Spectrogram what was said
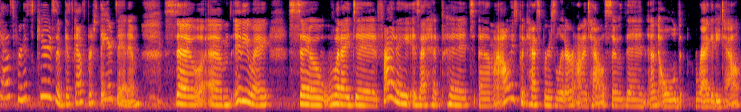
Casper scares him because Casper stares at him. So, um, anyway, so what I did Friday is I had put, um, I always put Casper's litter on a towel, so then an old raggedy towel,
